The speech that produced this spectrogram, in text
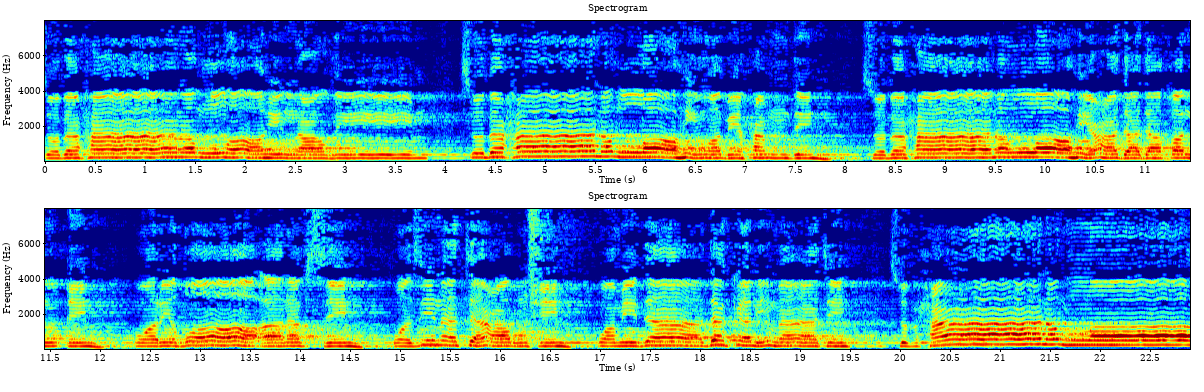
سبحان الله العظيم. سبحان الله وبحمده. سبحان الله عدد خلقه ورضاء نفسه وزنة عرشه ومداد كلماته. سبحان الله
